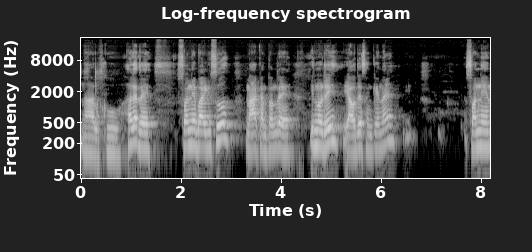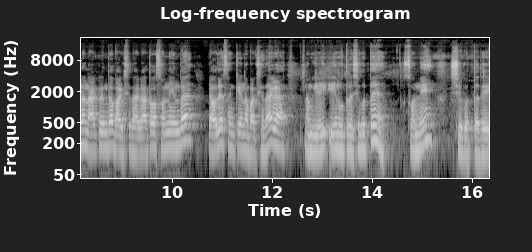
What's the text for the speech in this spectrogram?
ನಾಲ್ಕು. ಹಾಗಾದರೆ ಸೊನ್ನೆ ಬಾಗಿಸು ನಾಲ್ಕು ಅಂತಂದರೆ, ಇಲ್ಲಿ ನೋಡಿರಿ, ಯಾವುದೇ ಸಂಖ್ಯೆನ ಸೊನ್ನೆಯನ್ನು ನಾಲ್ಕರಿಂದ ಭಾಗಿಸಿದಾಗ ಅಥವಾ ಸೊನ್ನೆಯಿಂದ ಯಾವುದೇ ಸಂಖ್ಯೆಯನ್ನು ಭಾಗಿಸಿದಾಗ ನಮಗೆ ಏನು ಉತ್ತರ ಸಿಗುತ್ತೆ? ಸೊನ್ನೆ ಸಿಗುತ್ತದೆ.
